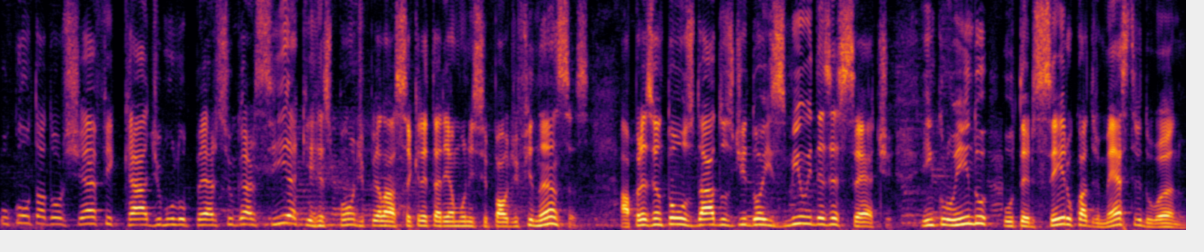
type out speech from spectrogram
O contador-chefe Cádimo Lupércio Garcia, que responde pela Secretaria Municipal de Finanças, apresentou os dados de 2017, incluindo o terceiro quadrimestre do ano.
